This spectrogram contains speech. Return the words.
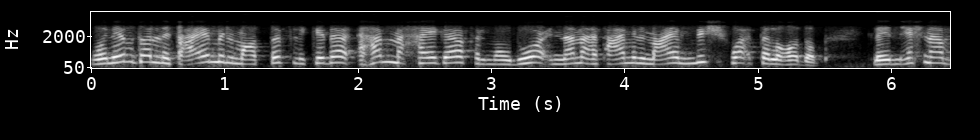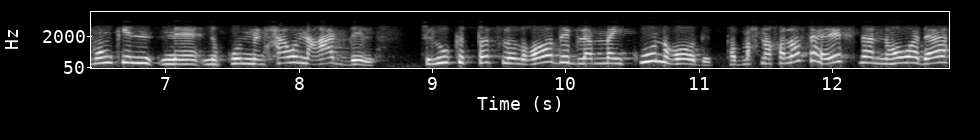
ونفضل نتعامل مع الطفل كده. أهم حاجة في الموضوع إن أنا أتعامل معاه مش وقت الغضب. لأن إحنا ممكن نكون بنحاول نعدل سلوك الطفل الغاضب لما يكون غاضب. طب ما إحنا خلاص عرفنا ان هو ده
